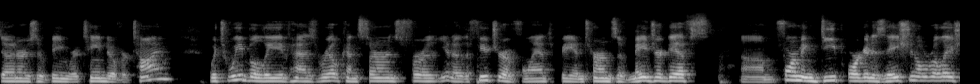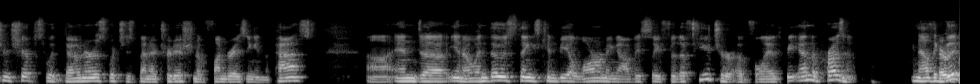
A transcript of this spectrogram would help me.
donors are being retained over time which we believe has real concerns for you know the future of philanthropy in terms of major gifts um, forming deep organizational relationships with donors which has been a tradition of fundraising in the past. Uh, and uh, you know and those things can be alarming obviously for the future of philanthropy and the present. Now the good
